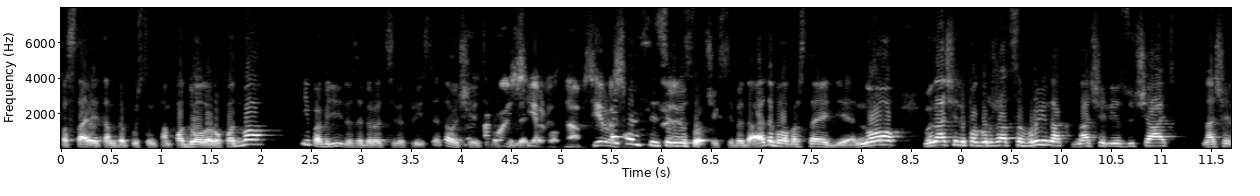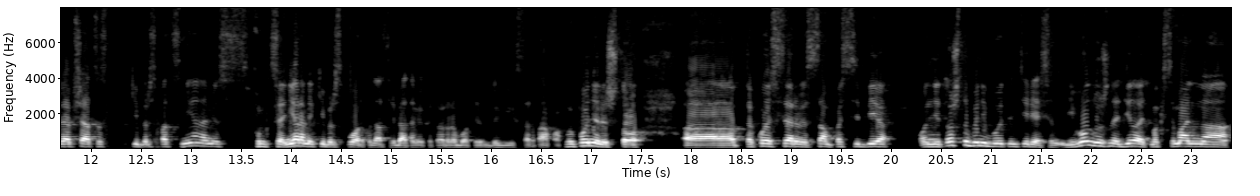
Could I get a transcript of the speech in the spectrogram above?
поставить там, допустим, там по доллару, по два, и победитель заберет себе приз. Это очень ну, интересно. Такой сервис, да. Сервис. Такой сервисочек себе, да. Это была простая идея. Но мы начали погружаться в рынок, начали изучать, начали общаться с киберспортсменами, с функционерами киберспорта, да, с ребятами, которые работали в других стартапах. Мы поняли, что э, такой сервис сам по себе, он не то чтобы не будет интересен, его нужно делать максимально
